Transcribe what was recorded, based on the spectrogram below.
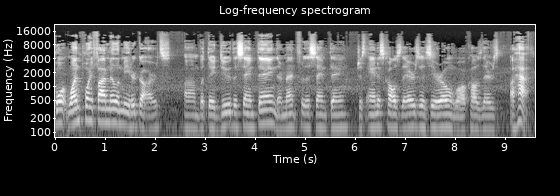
1.5 millimeter guards, um, but they do the same thing. They're meant for the same thing. Just Andis calls theirs a zero and Wahl calls theirs a half.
